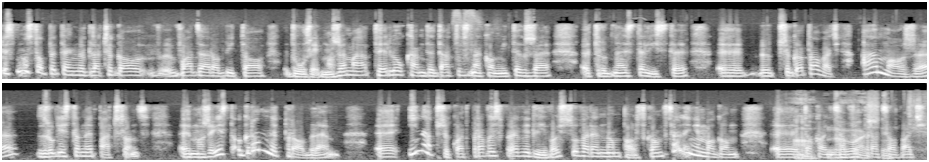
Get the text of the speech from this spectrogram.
jest mnóstwo pytań, no dlaczego władza robi to dłużej. Może ma tylu kandydatów znakomitych, że trudno jest te listy y, przygotować. A może z drugiej strony patrząc, e, może jest ogromny problem e, i na przykład Prawo i Sprawiedliwość suwerenną Polską wcale nie mogą e, o, do końca no wypracować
